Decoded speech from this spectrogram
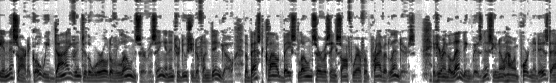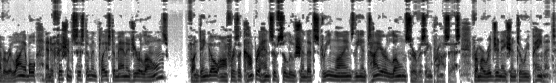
In this article, we dive into the world of loan servicing and introduce you to Fundingo, the best cloud based loan servicing software for private lenders. If you're in the lending business, you know how important it is to have a reliable and efficient system in place to manage your loans. Fundingo offers a comprehensive solution that streamlines the entire loan servicing process, from origination to repayment.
